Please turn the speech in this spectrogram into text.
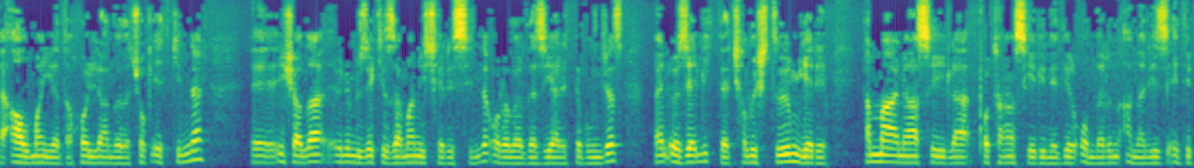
ve Almanya'da, Hollanda'da çok etkinler. E, inşallah önümüzdeki zaman içerisinde oralarda ziyarette bulunacağız. Ben özellikle çalıştığım yeri hem manasıyla potansiyeli nedir onların analiz edip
